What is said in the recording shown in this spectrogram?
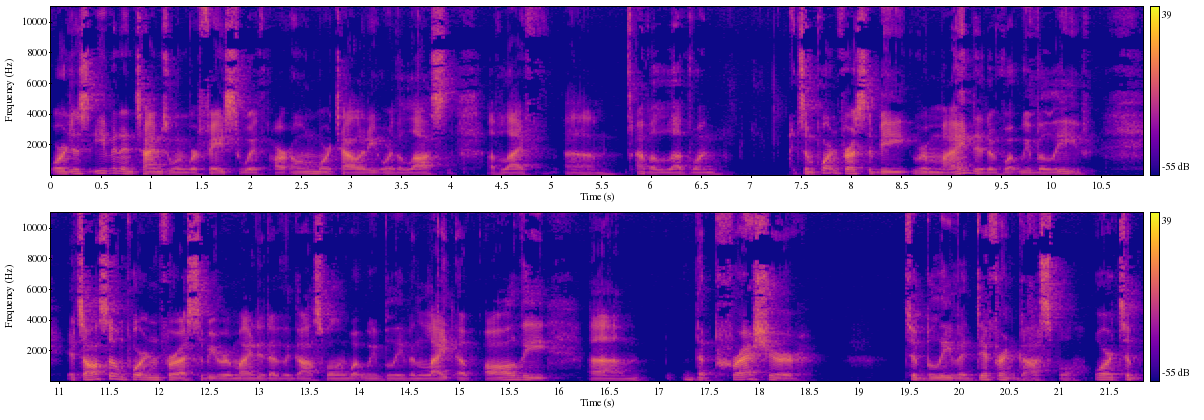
or just even in times when we're faced with our own mortality or the loss of life um, of a loved one, it's important for us to be reminded of what we believe. It's also important for us to be reminded of the gospel and what we believe in light of all the um, the pressure to believe a different gospel or to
